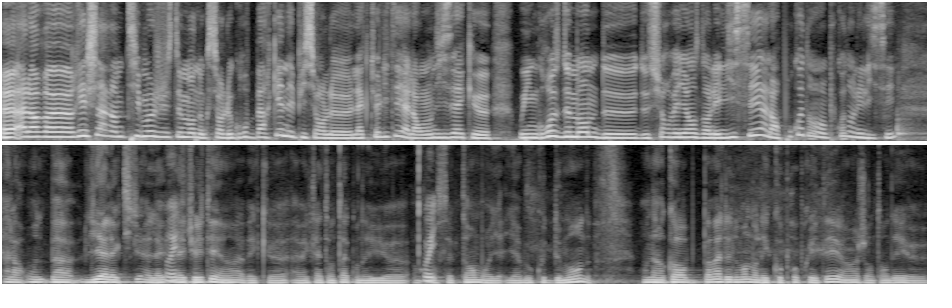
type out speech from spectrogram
Euh, alors, euh, Richard, un petit mot justement donc, sur le groupe Barken et puis sur l'actualité. Alors, on disait que oui, une grosse demande de, de surveillance dans les lycées. Alors, pourquoi dans, pourquoi dans les lycées? Alors, on, bah, lié à Oui. l'actualité, hein, avec, euh, avec l'attentat qu'on a eu euh, en, Oui. septembre, il y, a- il y a beaucoup de demandes. On a encore pas mal de demandes dans les copropriétés. hein. J'entendais euh,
